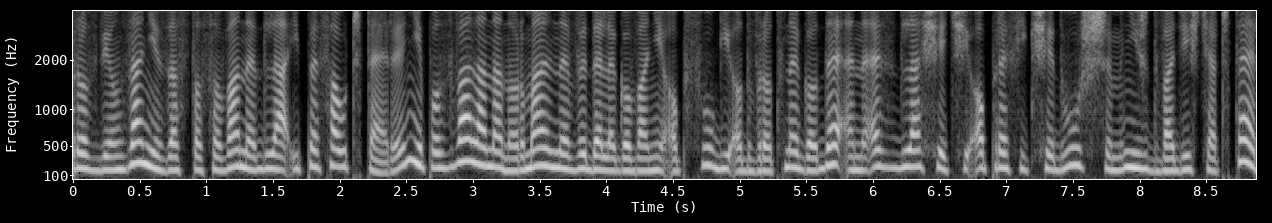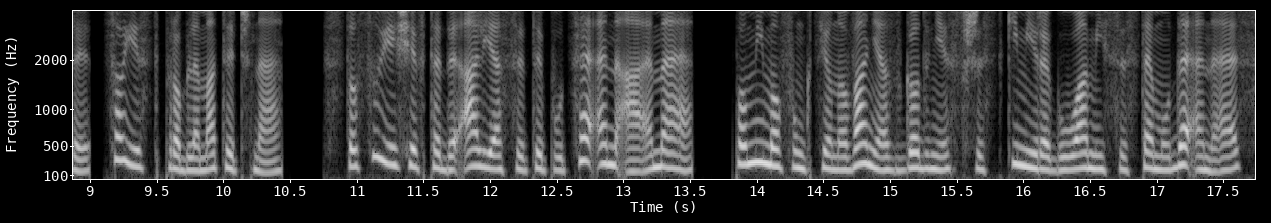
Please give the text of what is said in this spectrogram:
Rozwiązanie zastosowane dla IPv4 nie pozwala na normalne wydelegowanie obsługi odwrotnego DNS dla sieci o prefiksie dłuższym niż 24, co jest problematyczne. Stosuje się wtedy aliasy typu CNAME. Pomimo funkcjonowania zgodnie z wszystkimi regułami systemu DNS,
